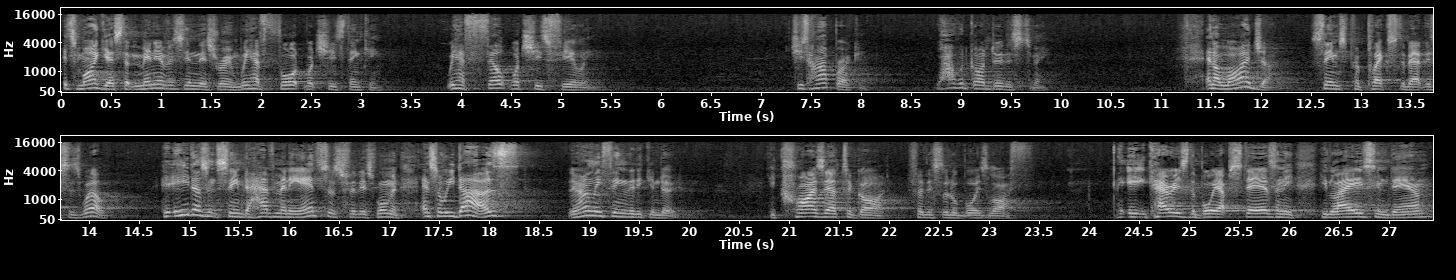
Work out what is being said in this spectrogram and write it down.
It's my guess that many of us in this room, we have thought what she's thinking. We have felt what she's feeling. She's heartbroken. Why would God do this to me? And Elijah seems perplexed about this as well. He doesn't seem to have many answers for this woman. And so he does the only thing that he can do. He cries out to God for this little boy's life. He carries the boy upstairs and he, he lays him down.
